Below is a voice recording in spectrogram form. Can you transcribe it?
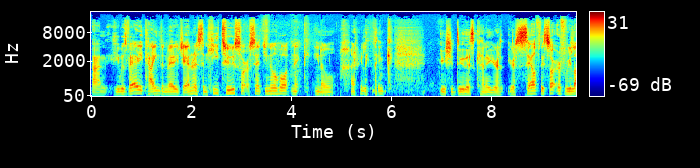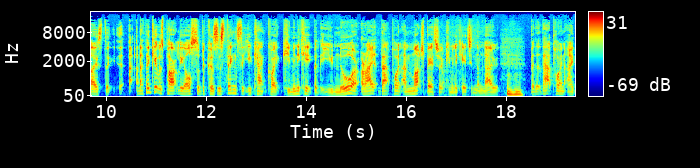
and he was very kind and very generous. And he too sort of said, you know what, Nick, you know, I really think you should do this kind of your, yourself. They sort of realized that, and I think it was partly also because there's things that you can't quite communicate, but that you know. Or, or I, at that point, I'm much better at communicating them now. Mm-hmm. But at that point, I,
